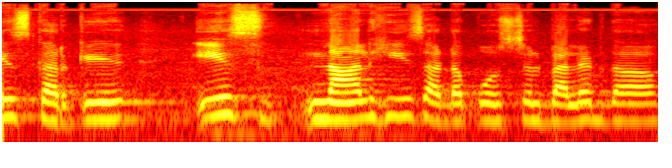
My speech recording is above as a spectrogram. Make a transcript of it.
ਇਸ ਕਰਕੇ ਇਸ ਨਾਲ ਹੀ ਸਾਡਾ ਪੋਸਟਲ ਬੈਲਟ ਦਾ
